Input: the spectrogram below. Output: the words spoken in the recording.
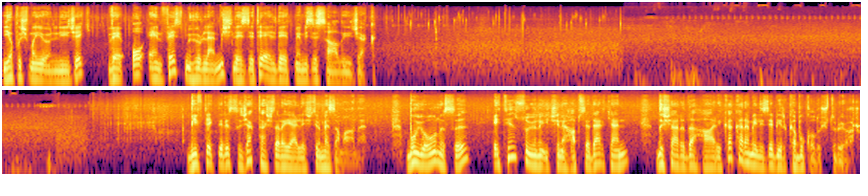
yapışmayı önleyecek ve o enfes mühürlenmiş lezzeti elde etmemizi sağlayacak. Biftekleri sıcak taşlara yerleştirme zamanı. Bu yoğun ısı etin suyunu içine hapsederken dışarıda harika karamelize bir kabuk oluşturuyor.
